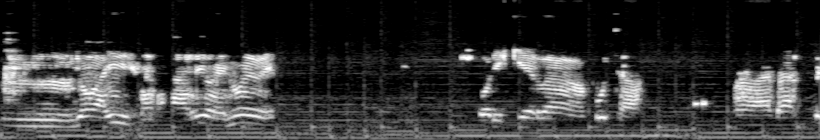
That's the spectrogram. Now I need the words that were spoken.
Mm, yo ahí, arriba de 9. Por izquierda, pucha, agarraste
